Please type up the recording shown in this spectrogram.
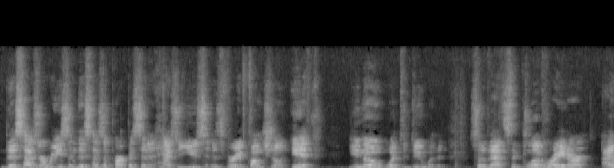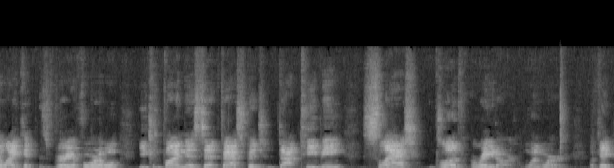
This has a reason, this has a purpose, and it has a use, and is very functional if you know what to do with it. So that's the Glove Radar. I like it. It's very affordable. You can find this at fastpitch.tv slash glove radar, one word. Okay,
